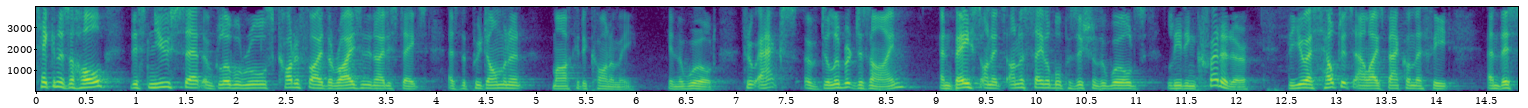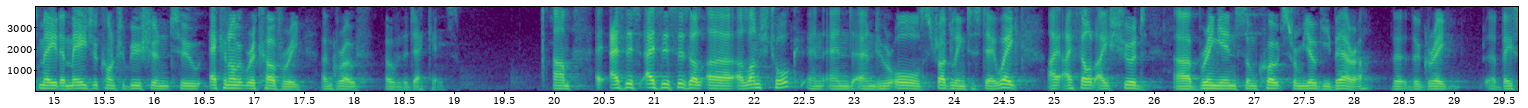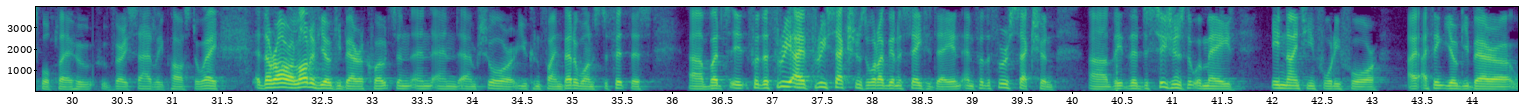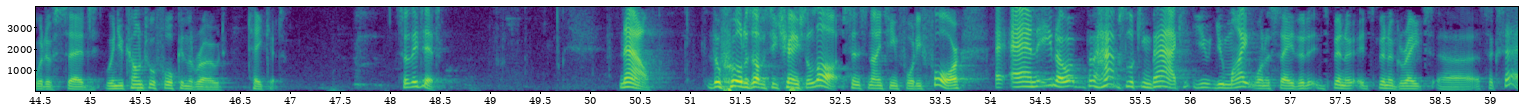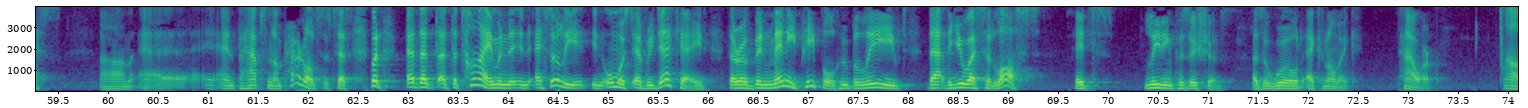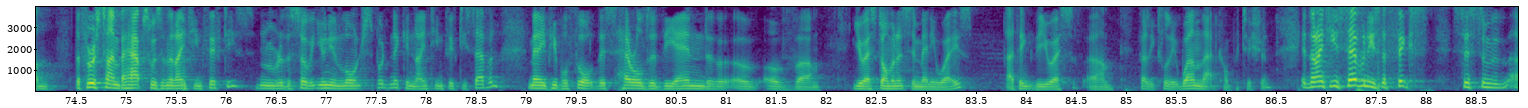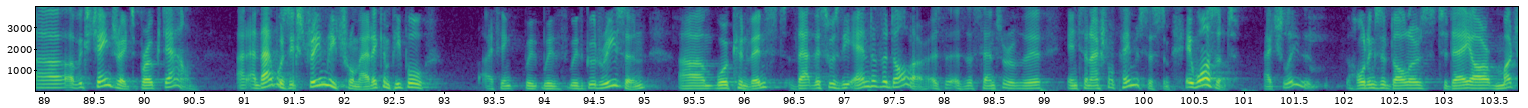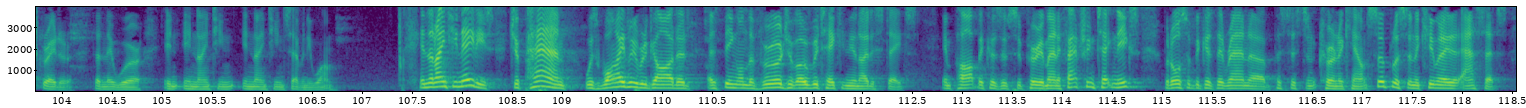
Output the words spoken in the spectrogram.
Taken as a whole, this new set of global rules codified the rise of the United States as the predominant market economy in the world through acts of deliberate design and based on its unassailable position of the world's leading creditor, the US helped its allies back on their feet, and this made a major contribution to economic recovery and growth over the decades. Um, as, this, as this is a, a, lunch talk and, and, and you're all struggling to stay awake, I, I felt I should uh, bring in some quotes from Yogi Berra, the, the great uh, baseball player who, who, very sadly passed away. There are a lot of Yogi Berra quotes, and, and, and I'm sure you can find better ones to fit this. Uh, but it, for the three, I have three sections of what I'm going to say today. And, and for the first section, uh, the, the, decisions that were made in 1944, I, I think Yogi Berra would have said, when you come to a fork in the road, take it. So they did. Now, the world has obviously changed a lot since 1944. And, you know, perhaps looking back, you, you might want to say that it's been a, it's been a great uh, success. Um, and perhaps an unparalleled success. But at the, at the time, and in, certainly in almost every decade, there have been many people who believed that the US had lost its leading position as a world economic power. Um, the first time, perhaps, was in the 1950s. Remember, the Soviet Union launched Sputnik in 1957. Many people thought this heralded the end of, of, um, US dominance in many ways. I think the US um, fairly clearly won that competition. In the 1970s, the fixed system uh, of exchange rates broke down. And, and, that was extremely traumatic, and people, I think with, with, with good reason, um, were convinced that this was the end of the dollar as the, as the center of the international payment system. It wasn't, actually. The holdings of dollars today are much greater than they were in, in, 19, in 1971. In the 1980s, Japan was widely regarded as being on the verge of overtaking the United States, in part because of superior manufacturing techniques, but also because they ran a persistent current account surplus and accumulated assets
